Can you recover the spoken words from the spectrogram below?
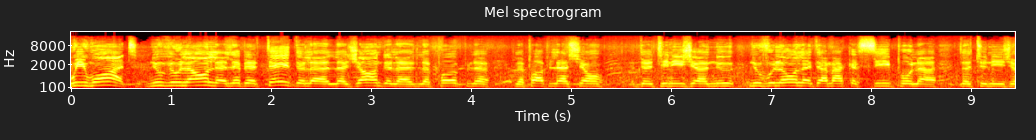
We want, nous voulons la liberté de la, la gens, de la, le peuple, la population de Tunisie. Nous, nous voulons la démocratie pour la, la Tunisie.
